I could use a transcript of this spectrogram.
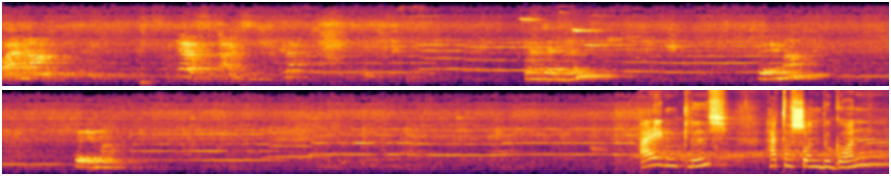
Auf einmal, ja, das hat alles nicht geklappt. Bleibt er drin? Für immer? Für immer. Eigentlich hat das schon begonnen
